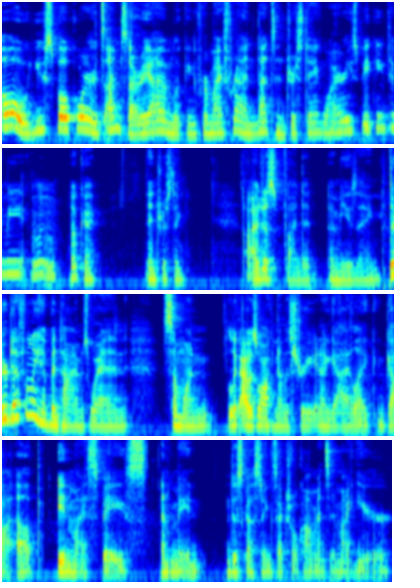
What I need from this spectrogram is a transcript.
Oh, you spoke words. I'm sorry. I'm looking for my friend. That's interesting. Why are you speaking to me? Mm, okay. Interesting. I just find it amusing. There definitely have been times when someone, like, I was walking down the street and a guy, like, got up in my space and made disgusting sexual comments in my ear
